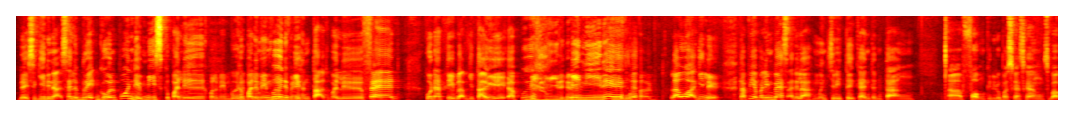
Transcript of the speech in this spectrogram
dari segi dia nak celebrate goal pun dia miss kepala Kepala member dia- kepala member dia pergi hentak kepala fan. Konate pula pergi tarik apa Bini dia. bini dia Dia lawak gila tapi yang paling best adalah menceritakan tentang uh, form kedua-dua pasukan sekarang. Sebab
